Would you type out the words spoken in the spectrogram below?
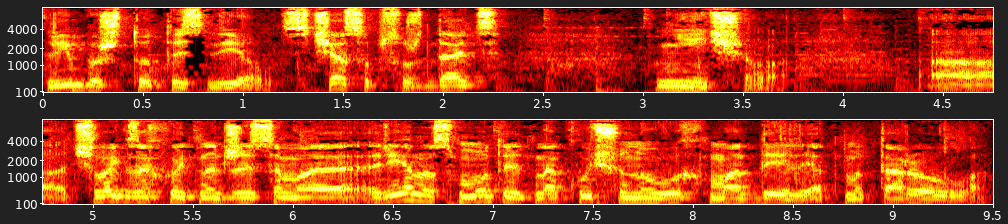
либо что-то сделать. Сейчас обсуждать нечего. А, человек заходит на GSM Arena, смотрит на кучу новых моделей от Motorola.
